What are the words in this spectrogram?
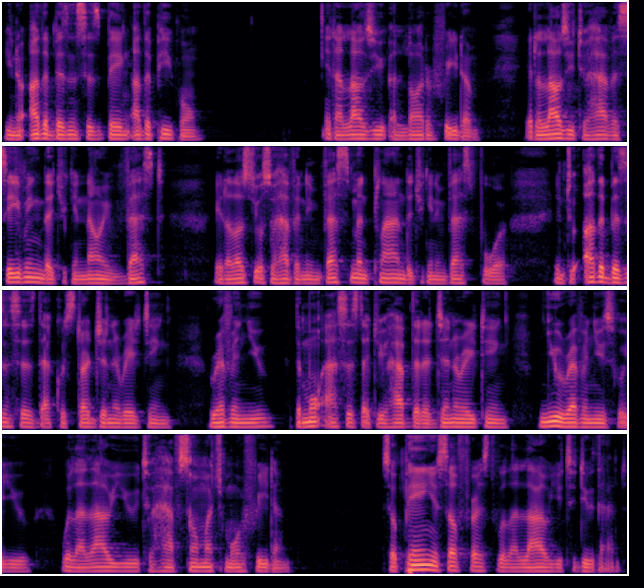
you know, other businesses, paying other people it allows you a lot of freedom. It allows you to have a saving that you can now invest. It allows you also have an investment plan that you can invest for into other businesses that could start generating revenue. The more assets that you have that are generating new revenues for you will allow you to have so much more freedom. So paying yourself first will allow you to do that.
